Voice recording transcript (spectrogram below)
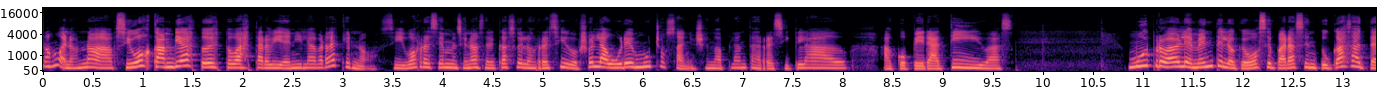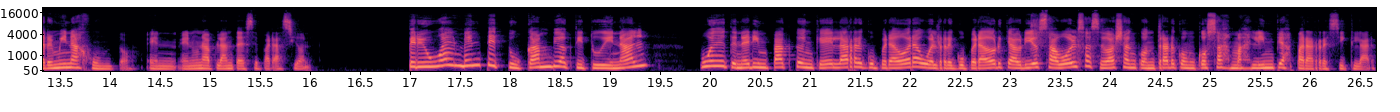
bueno, nada, si vos cambiás, todo esto va a estar bien. Y la verdad es que no. Si vos recién mencionabas el caso de los residuos, yo laburé muchos años yendo a plantas de reciclado, a cooperativas. Muy probablemente lo que vos separás en tu casa termina junto en, en una planta de separación. Pero igualmente tu cambio actitudinal puede tener impacto en que la recuperadora o el recuperador que abrió esa bolsa se vaya a encontrar con cosas más limpias para reciclar.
